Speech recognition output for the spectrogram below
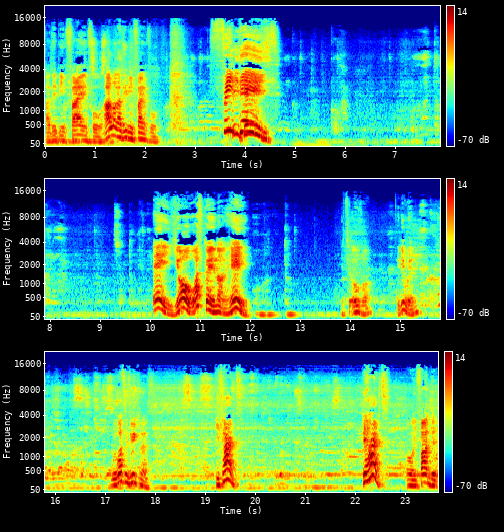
Have they been fighting for? How long have they been fighting for? Three days. Hey, yo, what's going on? Hey. It's over. Did he win? Wait, what's his weakness? He's hurt. They hurt. Oh, he found it.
